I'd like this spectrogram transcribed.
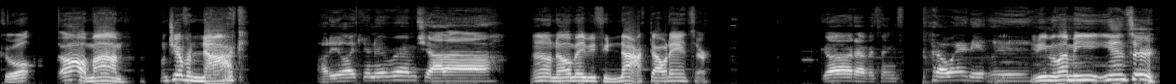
Cool. Oh, mom. Don't you ever knock? How do you like your new room, Shada? I don't know. Maybe if you knocked, I would answer. Good, everything's put away neatly. You didn't even let me answer.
